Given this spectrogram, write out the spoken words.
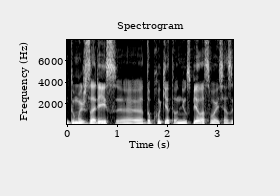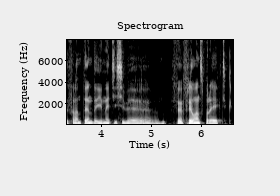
Думаешь, за рейс э, до Пхукета он не успел освоить азы фронтенда и найти себе фриланс-проектик?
